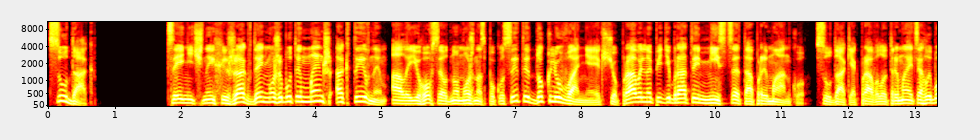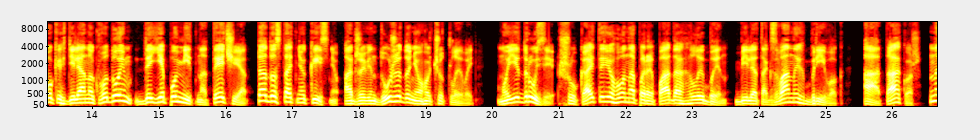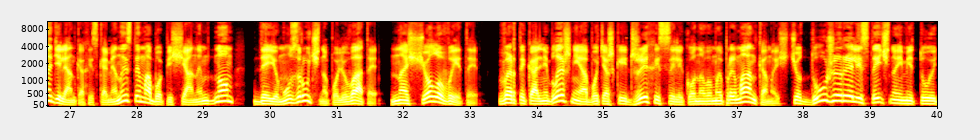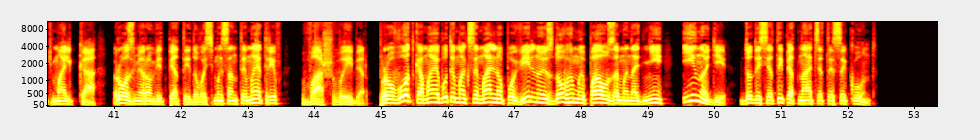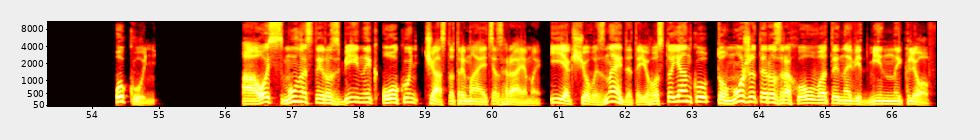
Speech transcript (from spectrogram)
Судак цей нічний хижак вдень може бути менш активним, але його все одно можна спокусити до клювання, якщо правильно підібрати місце та приманку. Судак, як правило, тримається глибоких ділянок водойм, де є помітна течія та достатньо кисню, адже він дуже до нього чутливий. Мої друзі, шукайте його на перепадах глибин біля так званих брівок, а також на ділянках із кам'янистим або піщаним дном, де йому зручно полювати, на що ловити. Вертикальні блешні або тяжкий джиг із силіконовими приманками, що дуже реалістично імітують малька розміром від 5 до 8 см – ваш вибір. Проводка має бути максимально повільною з довгими паузами на дні іноді до 10-15 секунд. Окунь. А ось смугастий розбійник окунь часто тримається з граями, і якщо ви знайдете його стоянку, то можете розраховувати на відмінний кльов.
